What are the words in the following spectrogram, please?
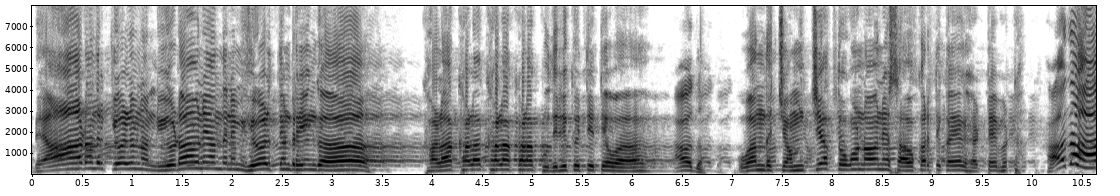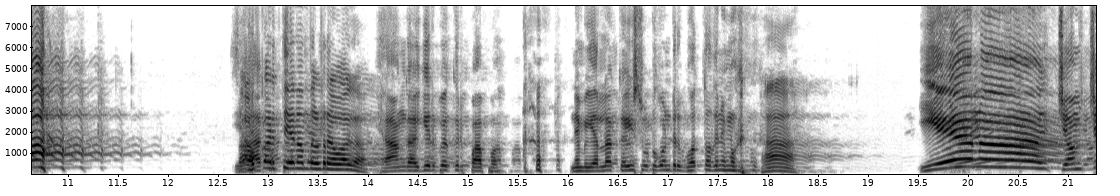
ಬ್ಯಾಡ ಅಂದ್ರೆ ಕೇಳಿ ನಾನು ನೀಡಾವನೆ ಅಂದ ನಿಮ್ಗೆ ಹೇಳ್ತೇನ್ರಿ ಹಿಂಗ. ಖಳ ಖಳ ಖಳ ಖಳ ಕುದಿಲಿಕತ್ತಿತ್ತೇವ ಹೌದು. ಒಂದ್ ಚಮಚ ತಗೊಂಡವನೆ ಸಾವುಕಾರ್ತಿ ಕೈಯಾಗ ಹೆಟ್ಟೆ ಬಿಟ್ಟ. ಹೌದಾ? ಸಾವುಕಾರ್ತಿ ಏನಂದಲ್ರಿ ಅವಾಗ? ಹ್ಯಾಂಗಾಗಿರ್ಬೇಕ್ರಿ ಪಾಪ. ನಿಮಗೆಲ್ಲ ಕೈ ಸುಟ್ಕೊಂಡ್ರಿ ಗೊತ್ತದ ನಿಮಗ? ಹಾ. ಏನ ಚಮಚ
